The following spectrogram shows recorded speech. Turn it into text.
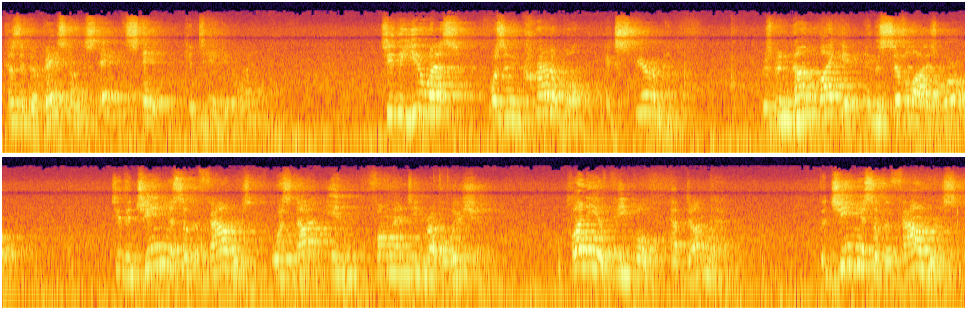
Because if they're based on the state, the state can take it away. See, the U.S. was an incredible experiment. There's been none like it in the civilized world. See, the genius of the founders was not in fomenting revolution. Plenty of people have done that. The genius of the founders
